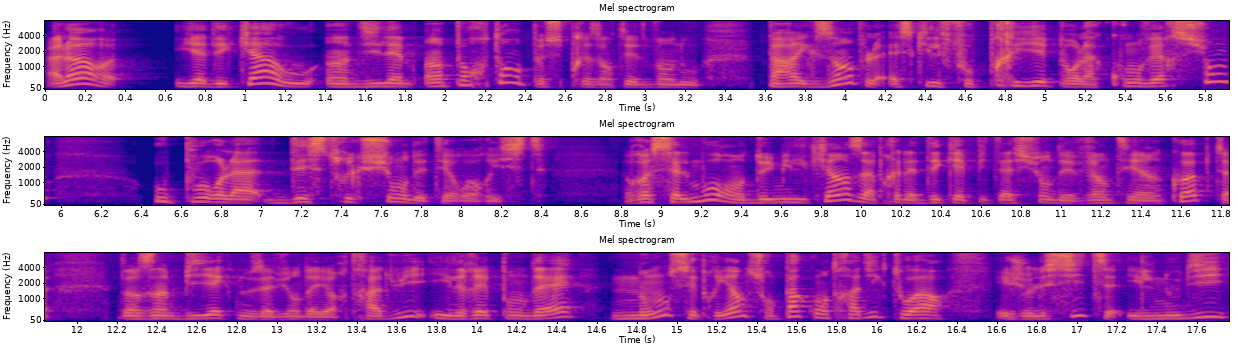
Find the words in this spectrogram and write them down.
Alors, il y a des cas où un dilemme important peut se présenter devant nous. Par exemple, est-ce qu'il faut prier pour la conversion ou pour la destruction des terroristes? Russell Moore, en 2015, après la décapitation des 21 coptes, dans un billet que nous avions d'ailleurs traduit, il répondait Non, ces prières ne sont pas contradictoires. Et je le cite, il nous dit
